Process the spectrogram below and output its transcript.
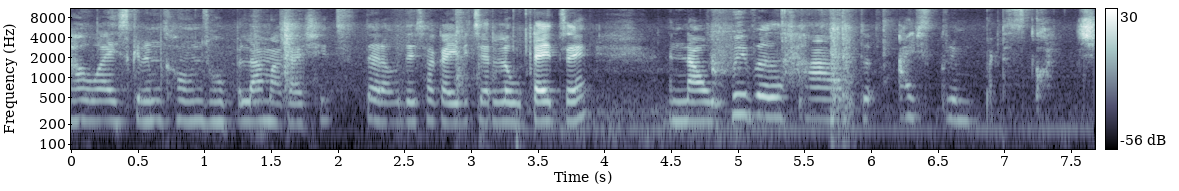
भाऊ आईस्क्रीम खाऊन झोपला मागाशीच. तर उद्या सकाळी विचारलं उठायचं आहे नाव we will have the ice cream butterscotch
